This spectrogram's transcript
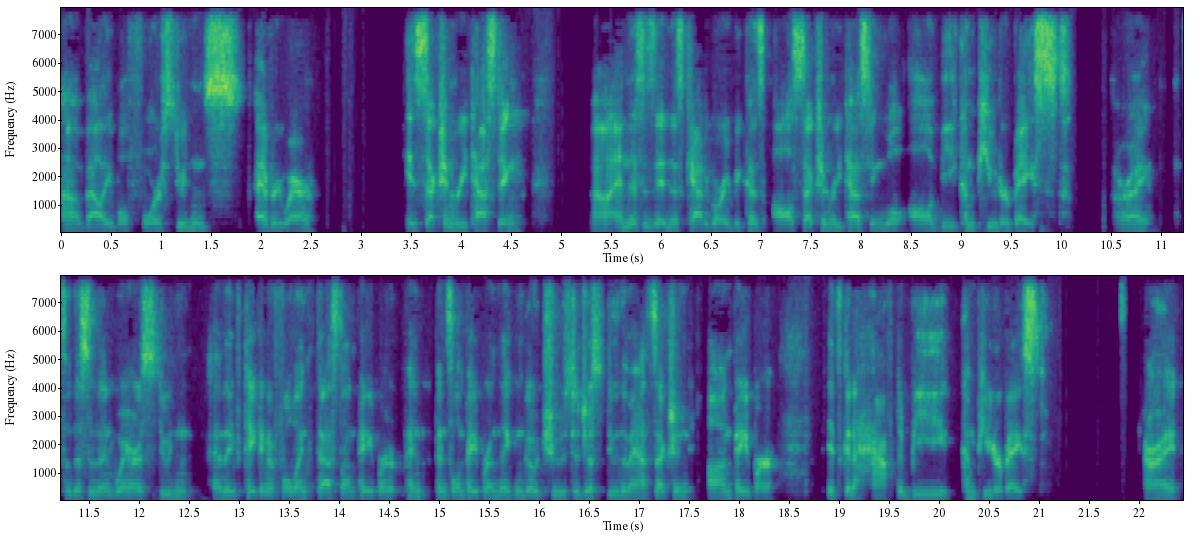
uh, valuable for students everywhere, is section retesting. Uh, and this is in this category because all section retesting will all be computer based. All right. So this isn't where a student uh, they've taken a full length test on paper, pen, pencil and paper, and they can go choose to just do the math section on paper. It's going to have to be computer based. All right.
